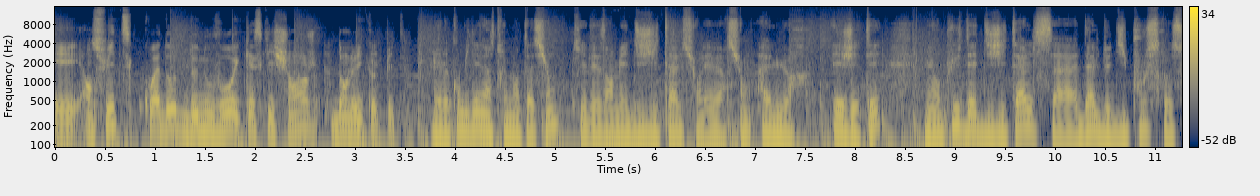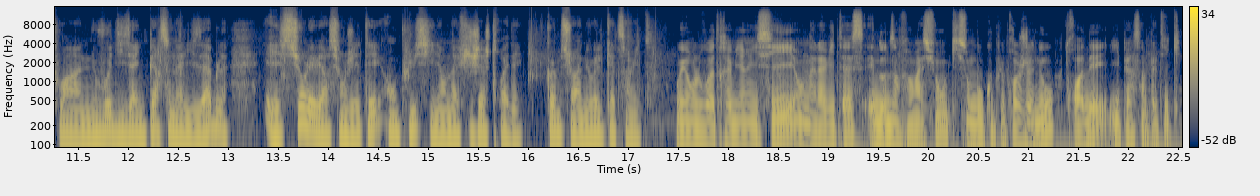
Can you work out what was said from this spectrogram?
Et ensuite, quoi d'autre de nouveau et qu'est-ce qui change dans le e-cockpit? Il y a le combiné d'instrumentation qui est désormais digital sur les versions Allure et GT. Mais en plus d'être digital, sa dalle de 10 pouces reçoit un nouveau design personnalisable. Et sur les versions GT, en plus, il est en affichage 3D, comme sur la nouvelle 408. Oui, on le voit très bien ici, on a la vitesse et d'autres informations qui sont beaucoup plus proches de nous, 3D hyper sympathique.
